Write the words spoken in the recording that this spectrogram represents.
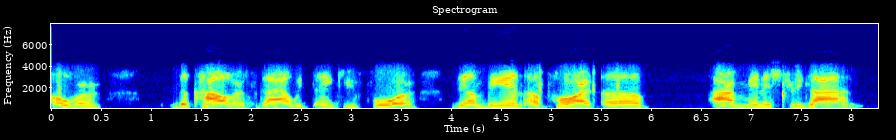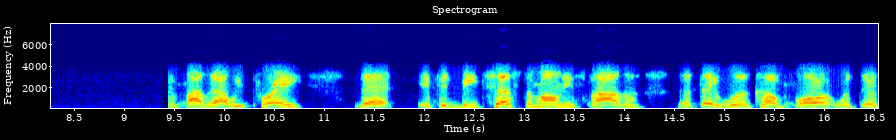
over the callers, God. We thank you for them being a part of our ministry, God. And Father God, we pray that if it be testimonies, Father, that they would come forward with their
